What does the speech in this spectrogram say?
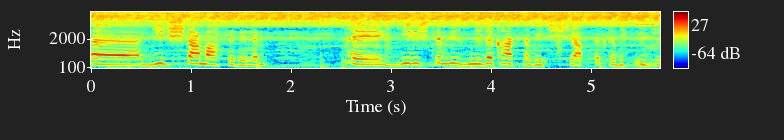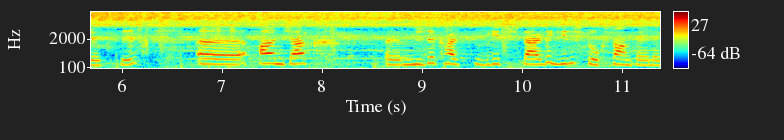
Ee, girişten bahsedelim. Ee, girişte biz müze kartla geçiş yaptık. Tabii ki ücretsiz. Ee, ancak e, müze kartsız geçişlerde giriş 90 TL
